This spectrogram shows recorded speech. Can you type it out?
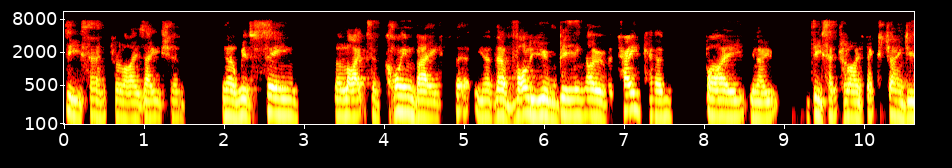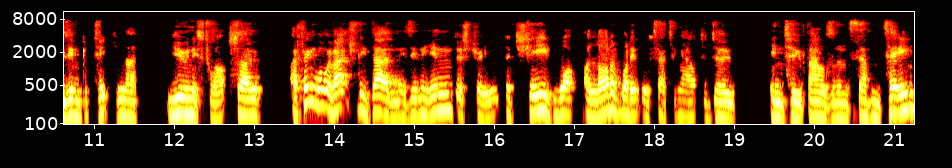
decentralization. You know, we've seen the likes of Coinbase, you know, their volume being overtaken by, you know, decentralized exchanges, in particular Uniswap. So I think what we've actually done is in the industry achieved what a lot of what it was setting out to do in 2017.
